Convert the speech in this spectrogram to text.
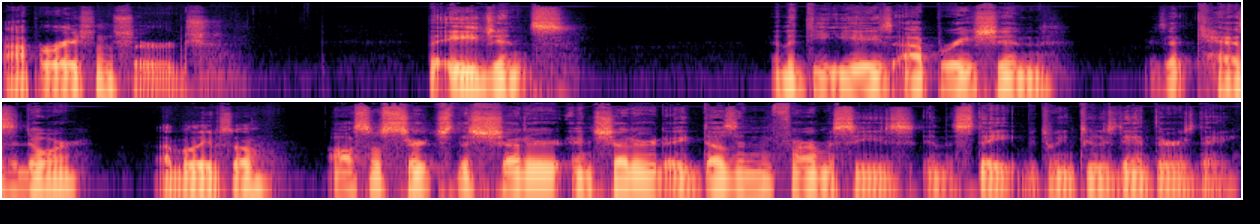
Operation Surge. The agents and the DEA's operation is that Cazador? I believe so. also searched the shutter and shuttered a dozen pharmacies in the state between Tuesday and Thursday,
